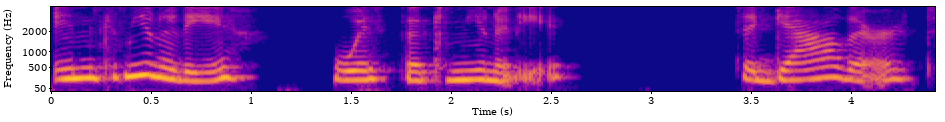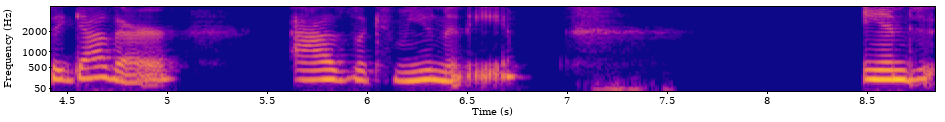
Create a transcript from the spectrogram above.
in community with the community, to gather together as a community. And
